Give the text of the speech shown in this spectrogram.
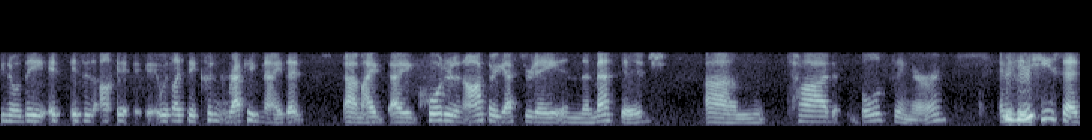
you know, they it, it's it, it was like they couldn't recognize it. Um, I, I quoted an author yesterday in the message, um, Tod Bolsinger, and mm-hmm. he says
